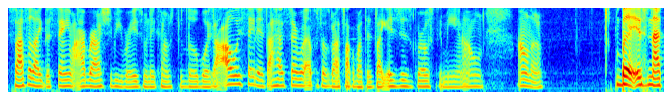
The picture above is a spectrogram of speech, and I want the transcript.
So I feel like the same eyebrows should be raised when it comes to little boys. I always say this. I have several episodes where I talk about this. Like it's just gross to me, and I don't, I don't know. But it's not.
